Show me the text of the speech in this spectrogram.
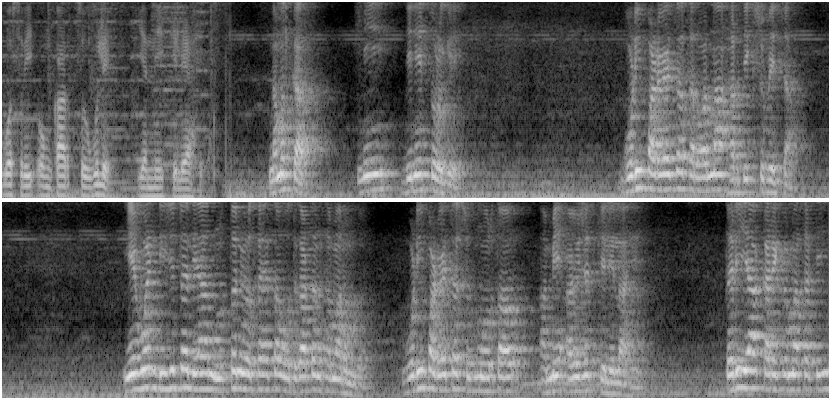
व श्री ओंकार चौगुले यांनी केले आहे. नमस्कार मी दिनेश सोळगे. गुढीपाडव्याच्या सर्वांना हार्दिक शुभेच्छा. ए वन डिजिटल या नूतन व्यवसायाचा उद्घाटन समारंभ. गुढीपाडव्याच्या शुभमुहूर्तावर आम्ही आयोजित केलेला आहे. तरी या कार्यक्रमासाठी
